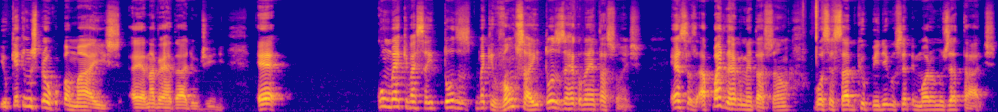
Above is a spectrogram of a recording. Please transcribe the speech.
E o que é que nos preocupa mais é, na verdade Eudine é como é que vai sair todas como é que vão sair todas as regulamentações essas a parte da regulamentação você sabe que o perigo sempre mora nos detalhes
